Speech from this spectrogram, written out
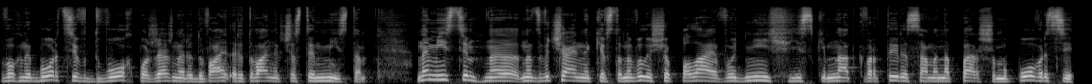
вогнеборців двох пожежно-рятувальних частин міста. На місці на- надзвичайники встановили, що палає в одній із кімнат квартири саме на першому поверсі.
